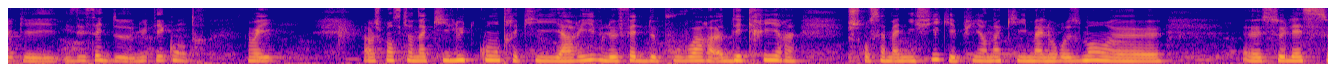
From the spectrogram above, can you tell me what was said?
Et qu'ils essayent de lutter contre. Oui. Alors je pense qu'il y en a qui luttent contre et qui y arrivent. Le fait de pouvoir euh, décrire, je trouve ça magnifique. Et puis il y en a qui malheureusement euh, euh, se laissent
